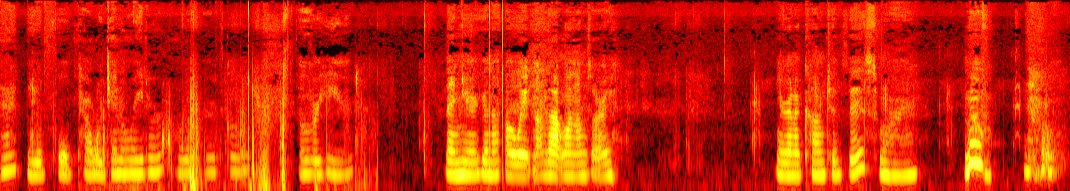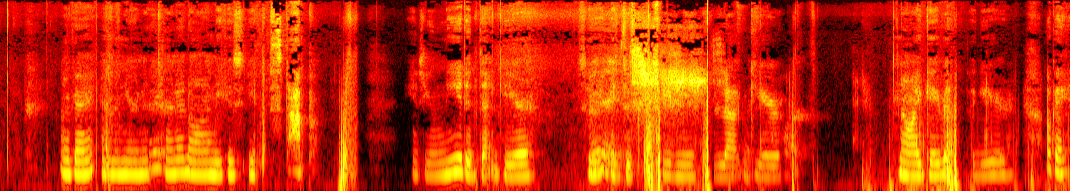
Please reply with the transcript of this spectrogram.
that beautiful power generator or whatever it's called over here. Then you're gonna. Oh wait, not that one. I'm sorry. You're gonna come to this one. Move. No. Okay, and then you're gonna turn it on because you stop. Because you needed that gear. So Hey. it just gave me that gear. No, I gave it the gear. Okay,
